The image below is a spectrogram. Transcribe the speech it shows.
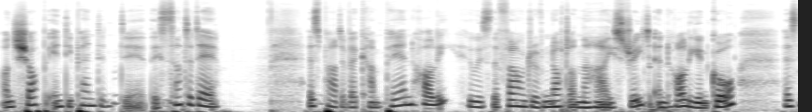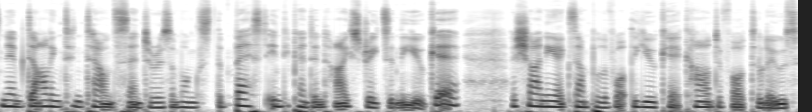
on Shop Independent Day this Saturday. As part of her campaign, Holly, who is the founder of Not on the High Street and Holly & Co, has named Darlington Town Centre as amongst the best independent high streets in the UK, a shining example of what the UK can't afford to lose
